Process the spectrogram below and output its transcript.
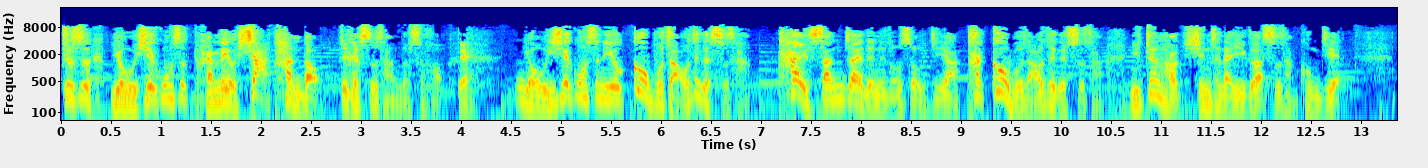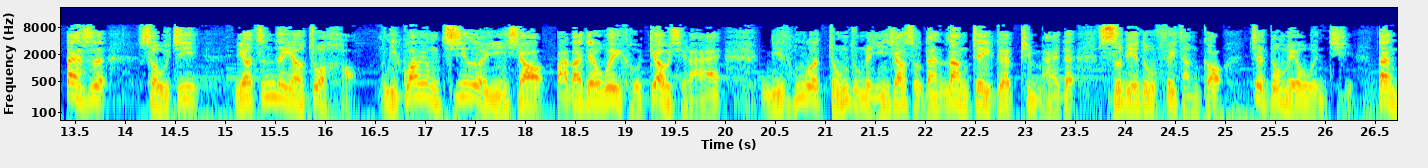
就是有些公司还没有下探到这个市场的时候，对，有一些公司呢又够不着这个市场，太山寨的那种手机啊，它够不着这个市场，你正好形成了一个市场空间，但是手机你要真正要做好。你光用饥饿营销把大家的胃口吊起来，你通过种种的营销手段让这个品牌的识别度非常高，这都没有问题。但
